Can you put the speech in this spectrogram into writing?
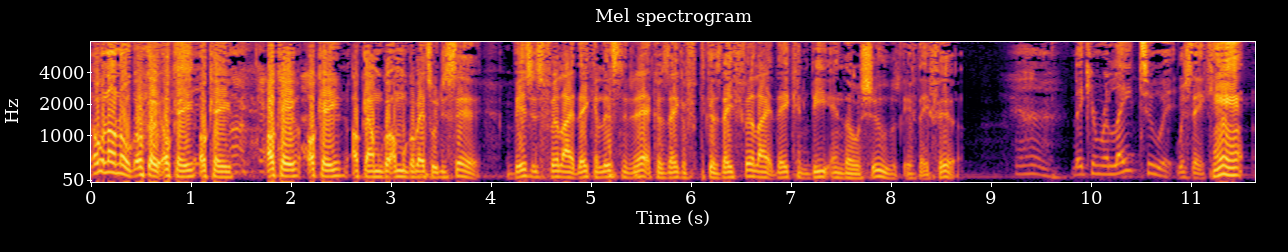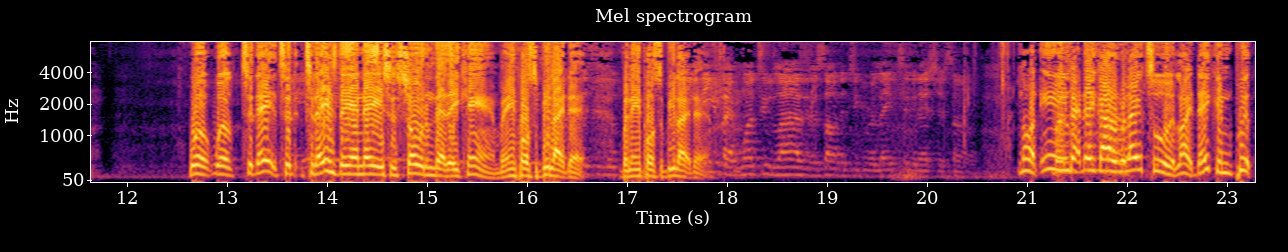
Listen up on you. No, no, no. Okay, okay, okay, okay, okay, okay. I'm, go, I'm gonna go back to what you said. Bitches feel like they can listen to that because they can, because they feel like they can be in those shoes if they feel, Yeah, they can relate to it. which they can't. Well, well, today, to, today's day and age has showed them that they can, but they ain't supposed to be like that. But they ain't supposed to be like that. No, it ain't that they gotta relate to it. Like they can put,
